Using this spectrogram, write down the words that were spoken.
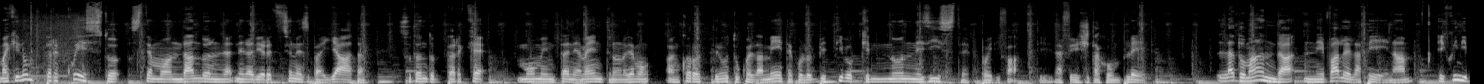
ma che non per questo stiamo andando nella direzione sbagliata, soltanto perché momentaneamente non abbiamo ancora ottenuto quella meta, quell'obiettivo che non esiste poi di fatti, la felicità completa. La domanda ne vale la pena e quindi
